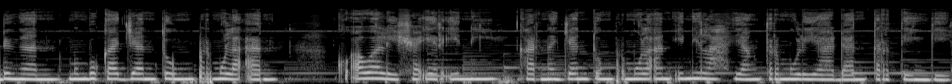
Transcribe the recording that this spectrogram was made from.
Dengan membuka jantung permulaan, ku awali syair ini karena jantung permulaan inilah yang termulia dan tertinggi.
